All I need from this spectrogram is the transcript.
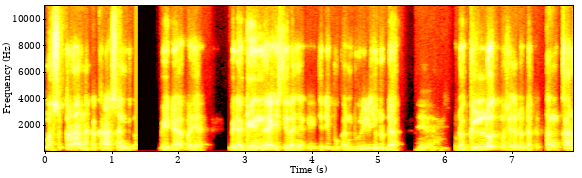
masuk ke ranah kekerasan gitu, beda apa ya? Beda genre istilahnya kayak. Jadi bukan bully, udah udah iya udah gelut, maksudnya udah udah ketengkar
